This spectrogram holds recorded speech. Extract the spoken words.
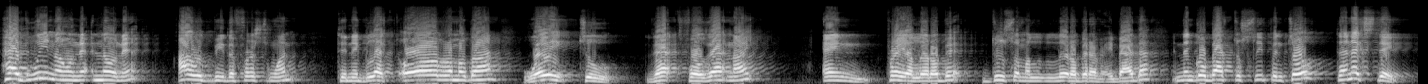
Had we known it, known it, I would be the first one to neglect all Ramadan, wait to that for that night, and pray a little bit, do some a little bit of ibadah, and then go back to sleep until the next day,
